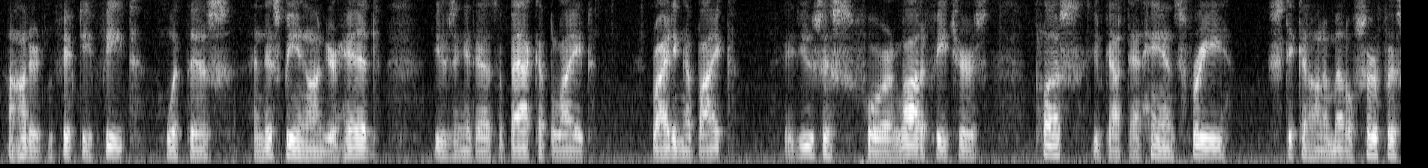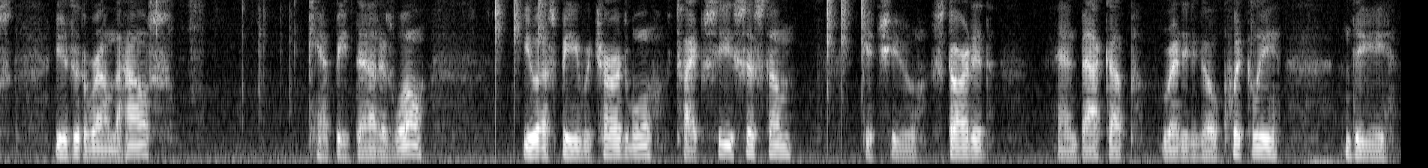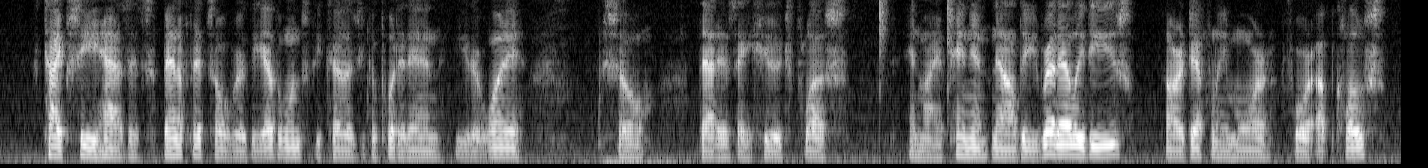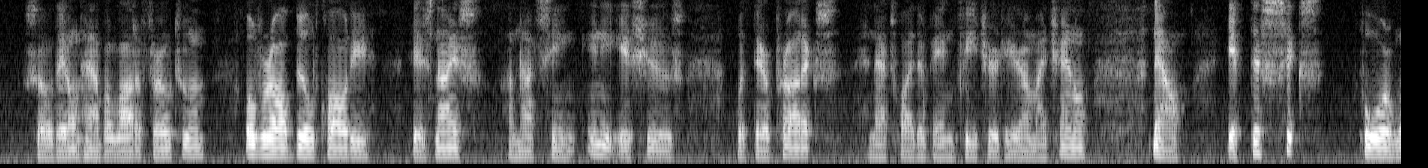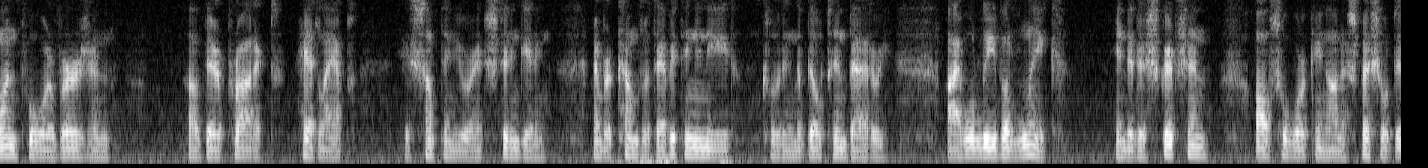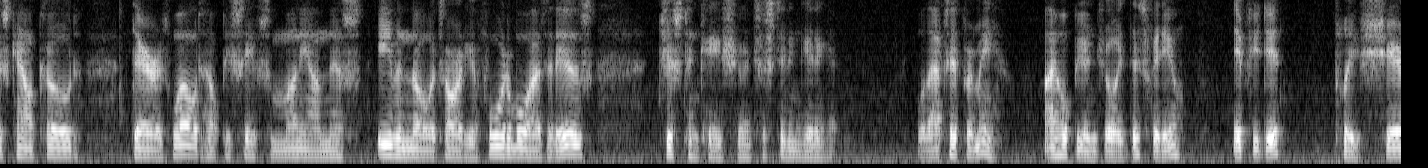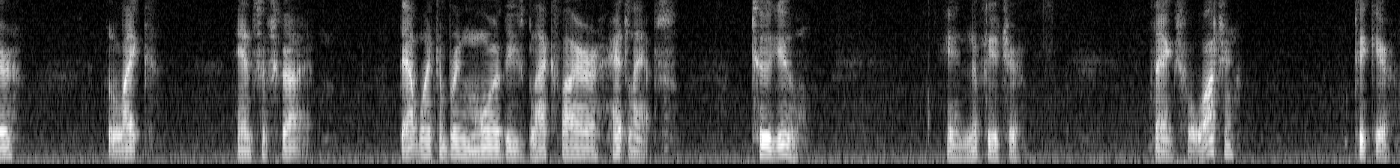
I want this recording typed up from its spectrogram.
150 feet with this, and this being on your head, using it as a backup light, riding a bike. It uses for a lot of features. Plus, you've got that hands-free, stick it on a metal surface, use it around the house. Can't beat that as well. USB rechargeable Type-C system. Get you started and back up, ready to go quickly. The Type-C has its benefits over the other ones because you can put it in either way. So that is a huge plus in my opinion. Now the red LEDs are definitely more for up close so they don't have a lot of throw to them. Overall build quality is nice. I'm not seeing any issues with their products and that's why they're being featured here on my channel. Now if this 6414 version of their product headlamps is something you are interested in getting, remember it comes with everything you need including the built-in battery. I will leave a link in the description. Also working on a special discount code there as well to help you save some money on this even though it's already affordable as it is just in case you're interested in getting it. Well that's it for me. I hope you enjoyed this video. If you did, please share, like, and subscribe. That way I can bring more of these Blackfire headlamps to you in the future. Thanks for watching. Take care.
